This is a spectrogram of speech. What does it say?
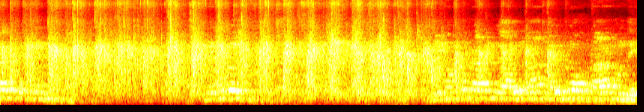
నెలలు ప్రెగ్నెంట్ ఈ ఒక్క కాదు నా కడుపులో ఒక ప్రాణం ఉంది.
